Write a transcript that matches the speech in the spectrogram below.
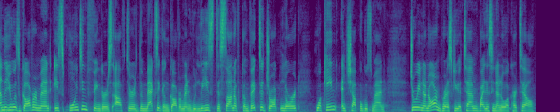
And the U.S. government is pointing fingers after the Mexican government released the son of convicted drug lord Joaquin El Chapo Guzman during an armed rescue attempt by the Sinaloa cartel.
